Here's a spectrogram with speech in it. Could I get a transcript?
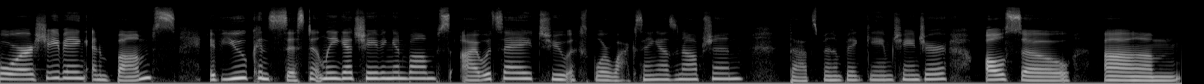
for shaving and bumps, if you consistently get shaving and bumps, I would say to explore waxing as an option. That's been a big game changer. Also, um,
